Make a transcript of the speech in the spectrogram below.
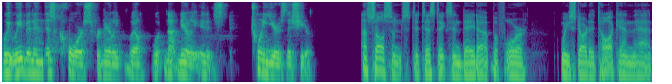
we, we've been in this course for nearly well not nearly it's 20 years this year. I saw some statistics and data before we started talking that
